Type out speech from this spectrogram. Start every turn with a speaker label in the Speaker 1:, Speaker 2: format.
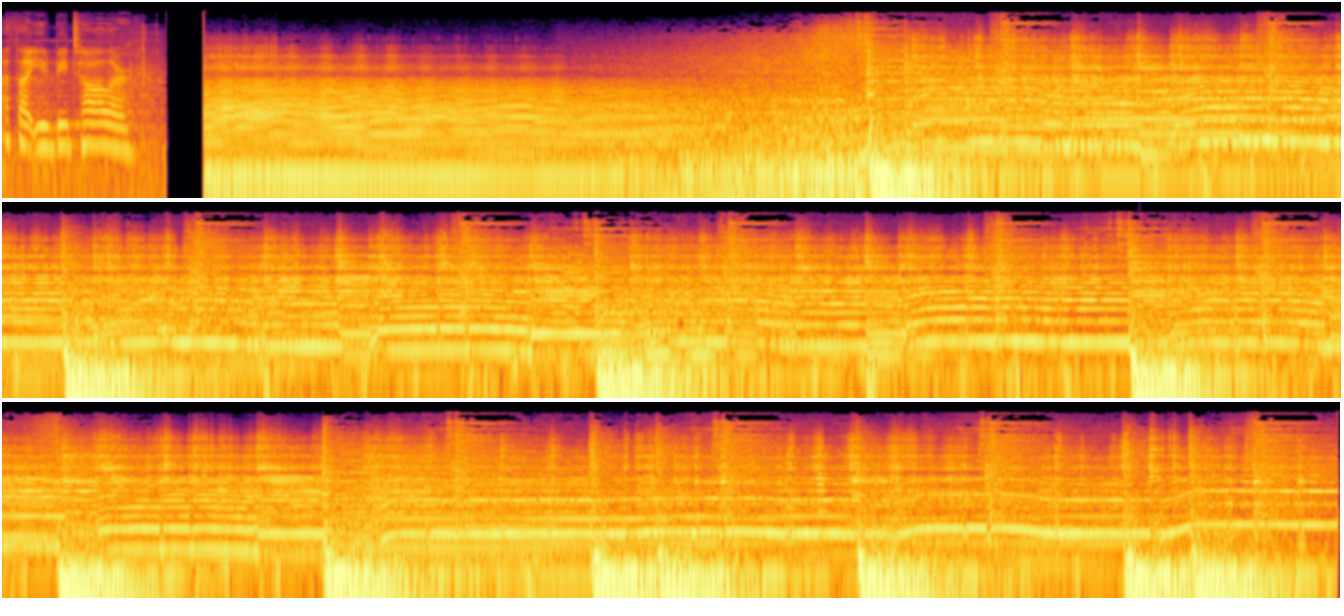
Speaker 1: I thought you'd be taller.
